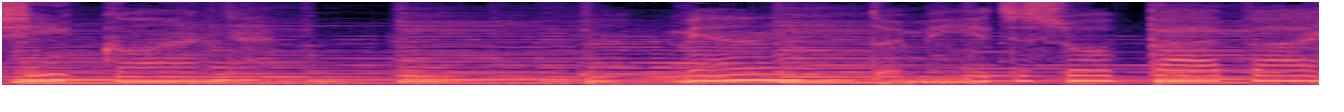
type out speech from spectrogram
习惯，面对面也。只说拜拜，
